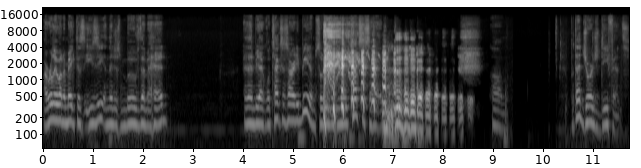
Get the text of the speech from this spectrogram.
I really want to make this easy and then just move them ahead. And then be like, well, Texas already beat them, so we just move Texas ahead. Um, but that Georgia defense,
